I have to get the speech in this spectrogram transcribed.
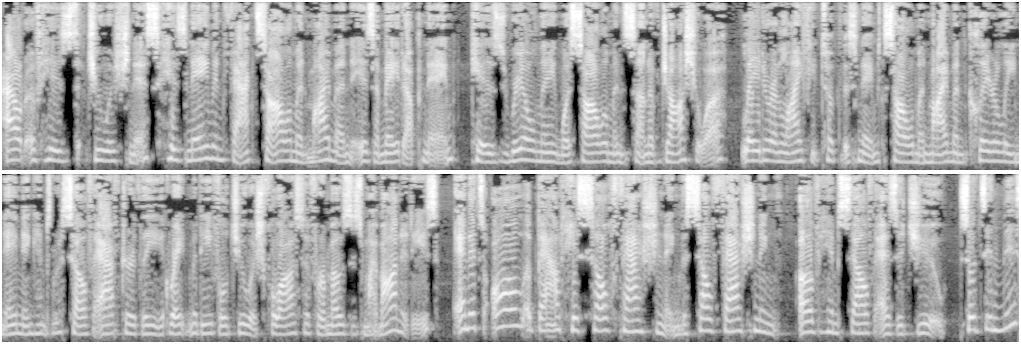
out of his Jewishness. His name, in fact, Solomon Maimon is a made up name. His real name was Solomon, son of Joshua. Later in life, he took this name Solomon Maimon, clearly naming himself after the great medieval Jewish philosopher Moses Maimonides. And it's all about his self fashioning, the self fashioning of himself as a Jew. So it's in this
